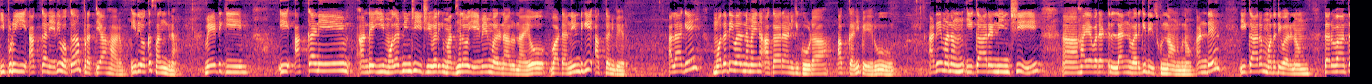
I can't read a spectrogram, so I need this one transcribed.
ఇప్పుడు ఈ అక్ అనేది ఒక ప్రత్యాహారం. ఇది ఒక సంజ్ఞ. వేటికి? ఈ అక్కని అంటే ఈ మొదటి నుంచి ఈ చివరికి మధ్యలో ఏమేం వర్ణాలు ఉన్నాయో వాటన్నింటికి అక్కని పేరు. అలాగే మొదటి వర్ణమైన అకారానికి కూడా అక్కని పేరు. అదే మనం ఈకారం నుంచి హయవరట్ లన్ వరకు తీసుకుందాం అనుకున్నాం. అంటే ఈకారం మొదటి వర్ణం. తర్వాత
